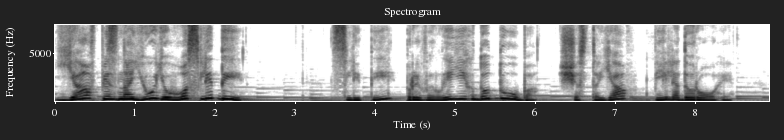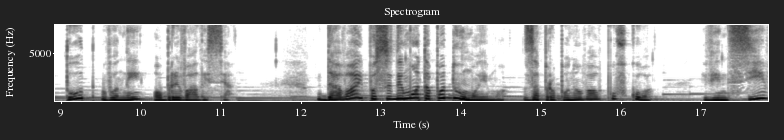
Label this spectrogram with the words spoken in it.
я впізнаю його сліди. Сліди привели їх до дуба, що стояв біля дороги. Тут вони обривалися. Давай посидимо та подумаємо, запропонував Пувко. Він сів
